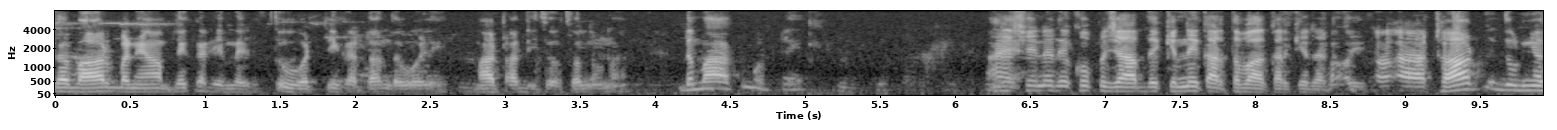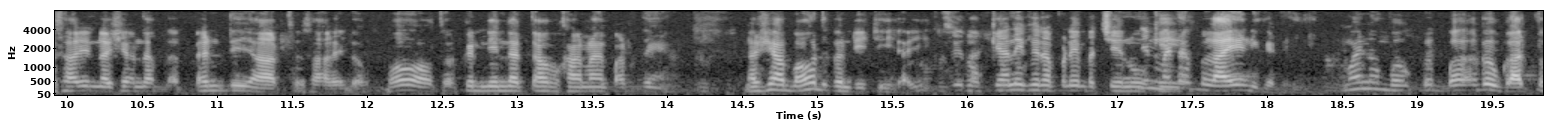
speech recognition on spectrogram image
ਦਰਬਾਰ ਬਣਿਆ ਆਪਦੇ ਘਰੇ ਮੇਰੇ ਤੂੰ ਵਰਤੀ ਕਰਦਾ ਦੋਲੇ ਮਾਤਾ ਦੀ ਤੋਂ ਤੁਹਾਨੂੰ ਦਿਮਾਗ ਮੋਟੇ। ਨਸ਼ੇ ਨੇ ਦੇਖੋ ਪੰਜਾਬ ਦੇ ਕਿੰਨੇ ਘਰ ਤਬਾਹ ਕਰਕੇ ਰੱਖਤੇ ਅਠਾਟ ਦੀ ਦੁਨੀਆ ਸਾਰੀ ਨਸ਼ਿਆਂ ਦਾ ਪਿੰਡ ਦੀ ਆਰਤ ਤੇ ਸਾਰੇ ਲੋਕ ਬਹੁਤ ਕਿੰਨੀ ਨੱਤਾ ਖਾਣਾ ਪੜਦੇ ਆ। ਨਸ਼ਾ ਬਹੁਤ ਗੰਦੀ ਚੀਜ਼ ਆ ਜੀ। ਤੁਸੀਂ ਰੋਕਿਆ ਨਹੀਂ ਫਿਰ ਆਪਣੇ ਬੱਚੇ ਨੂੰ ਮੈਂ ਤਾਂ ਬੁਲਾਏ ਨਹੀਂ ਕਦੇ ਮੈਨੂੰ ਅਗੋ ਗੱਤ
